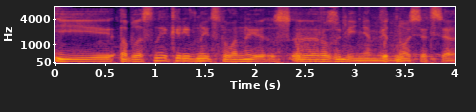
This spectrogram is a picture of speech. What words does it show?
і обласне керівництво. Вони з е, розумінням відносяться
